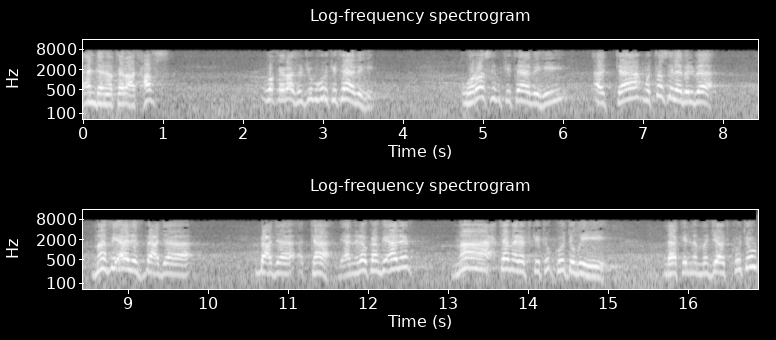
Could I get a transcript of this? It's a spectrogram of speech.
عندنا قراءة حفص وقراءة الجمهور كتابه. ورسم كتابه التاء متصلة بالباء. ما في ألف بعد بعد التاء لأن لو كان في ألف ما احتملت كتبه. لكن لما جاءت كتب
